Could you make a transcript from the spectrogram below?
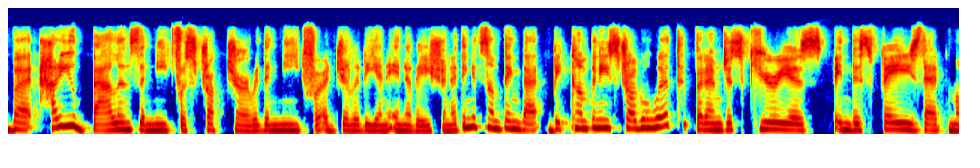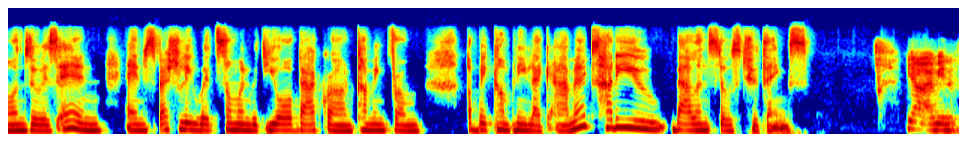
but how do you balance the need for structure with the need for agility and innovation? I think it's something that big companies struggle with, but I'm just curious in this phase that Monzo is in, and especially with someone with your background coming from a big company like Amex, how do you balance those two things? Yeah, I mean,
